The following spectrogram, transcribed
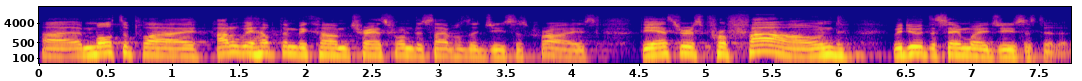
uh, multiply? How do we help them become transformed disciples of Jesus Christ? The answer is profound. We do it the same way Jesus did it.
